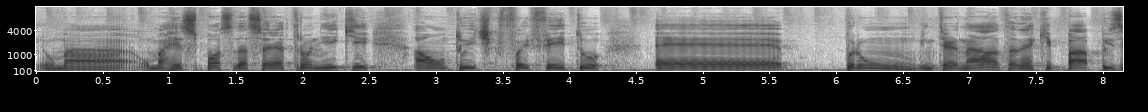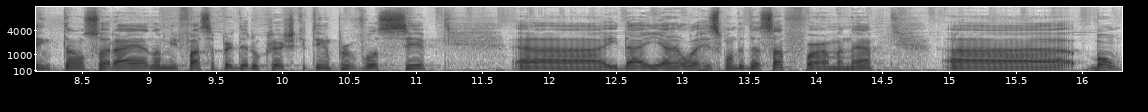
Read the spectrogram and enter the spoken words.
uma, uma resposta da Soraya Tronic a um tweet que foi feito é, por um internauta, né? Que papo isentão, Soraya, não me faça perder o crush que tenho por você. Ah, e daí ela respondeu dessa forma, né? Ah, bom,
